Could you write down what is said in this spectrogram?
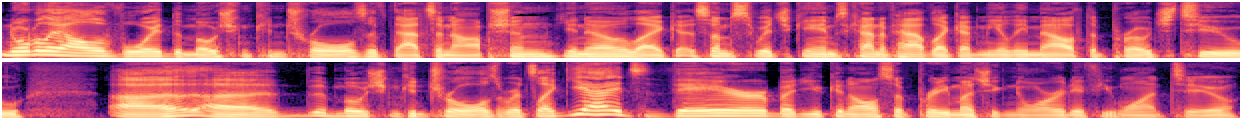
Normally I'll avoid the motion controls if that's an option, you know. Like uh, some Switch games kind of have like a mealy mouthed approach to uh, uh, the motion controls, where it's like, yeah, it's there, but you can also pretty much ignore it if you want to.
